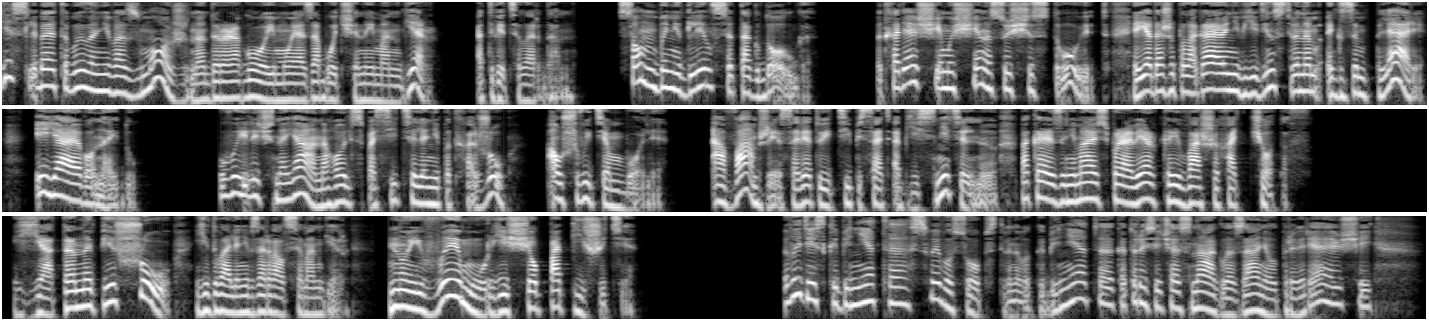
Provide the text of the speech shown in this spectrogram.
«Если бы это было невозможно, дорогой мой озабоченный Мангер», — ответил Ардан, — «сон бы не длился так долго. Подходящий мужчина существует, и я даже полагаю, не в единственном экземпляре, и я его найду. Увы, лично я на роль спасителя не подхожу, а уж вы тем более. А вам же я советую идти писать объяснительную, пока я занимаюсь проверкой ваших отчетов». «Я-то напишу», — едва ли не взорвался Мангер. «Но и вы, Мур, еще попишите». Выйдя из кабинета, своего собственного кабинета, который сейчас нагло занял проверяющий,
